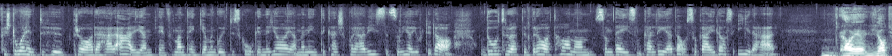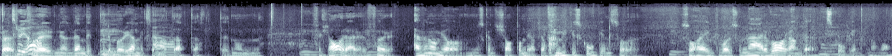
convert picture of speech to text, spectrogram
förstår inte hur bra det här är egentligen. För man tänker, ja men gå ut i skogen, det gör jag, men inte kanske på det här viset som vi har gjort idag. Och då tror jag att det är bra att ha någon som dig som kan leda oss och guida oss i det här. Mm. Ja, jag, jag, tror, jag, Tror tror, jag. det är nödvändigt till en Mm. början liksom, Ja. att, att, att eh, någon Mm. förklarar. Mm. För även om jag, nu ska jag inte tjata om det, att jag var mycket i skogen så, Mm. så har jag inte varit så närvarande Nej. i skogen någon gång.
